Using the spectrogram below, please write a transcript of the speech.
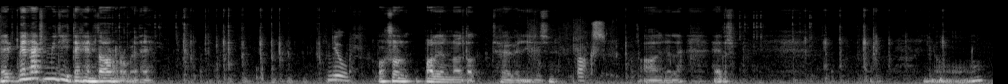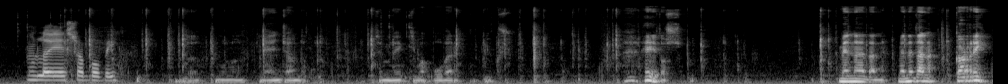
Hei, mennäänkö midi tekemään niitä arroveet, hei? Juu, Onko sulla paljon noita höyheniä sinne? kaksi. Aa, edelleen. Hei tos. Joo. Mulla ei edes bobi. Mulla, mulla on ja enchantattu. Semmonen kiva power yksi. Hei tossa. Mennään tänne. Mennään tänne. Karri!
